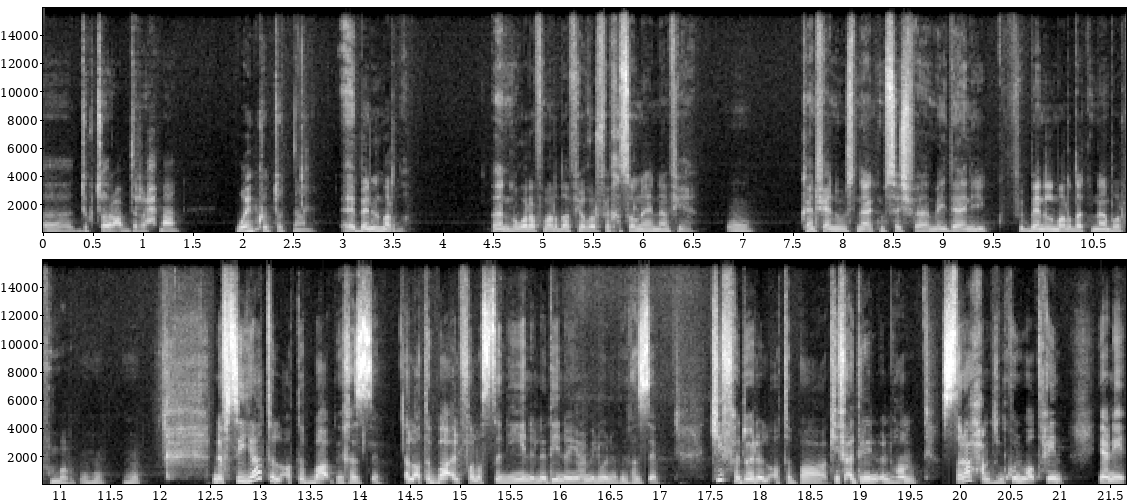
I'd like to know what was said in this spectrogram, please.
الدكتور عبد الرحمن وين كنتوا تناموا؟ بين المرضى. الغرف مرضى في غرفة خصلنا ننام فيها مم. كان في عندهم هناك مستشفى ميداني بين المرضى كنا بغرف المرضى مم. نفسيات الأطباء بغزة الأطباء الفلسطينيين الذين يعملون بغزة كيف هدول الأطباء كيف قادرين إنهم الصراحه بدنا نكون واضحين يعني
